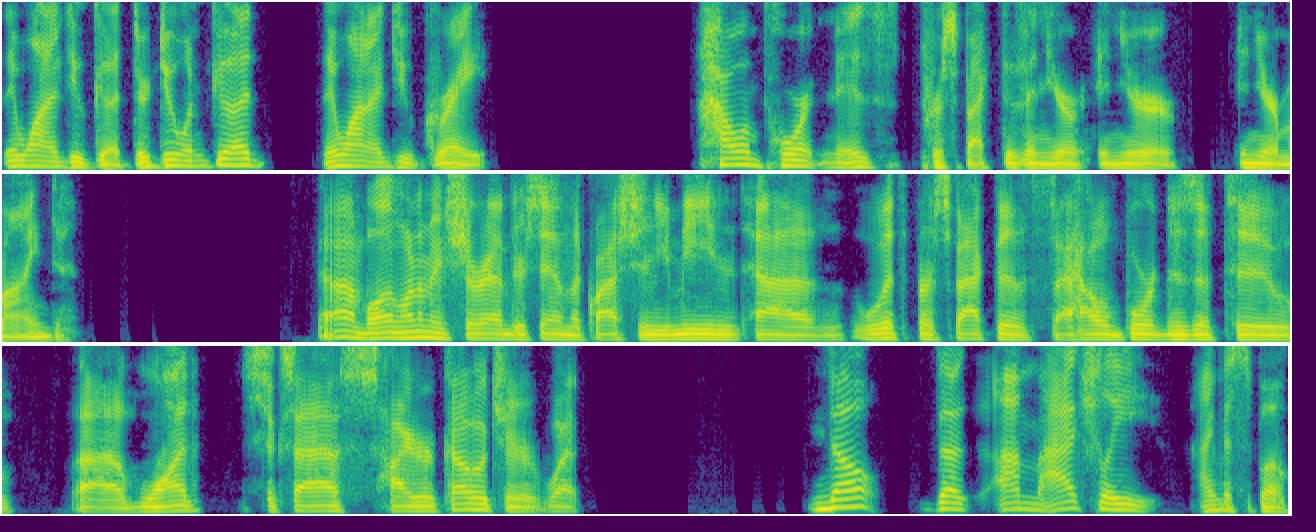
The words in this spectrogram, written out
They want to do good. They're doing good. They want to do great. How important is perspective in your in your in your mind? Um, well, I want to make sure I understand the question. You mean uh, with perspective? How important is it to uh, want success, hire a coach or what? No, the, I'm actually, I misspoke.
